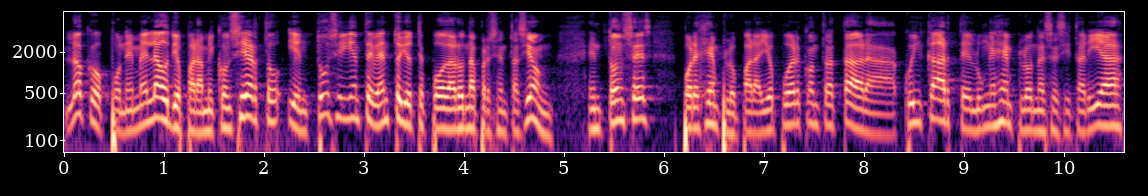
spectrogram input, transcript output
loco, poneme el audio para mi concierto y en tu siguiente evento yo te puedo dar una presentación. Entonces, por ejemplo, para yo poder contratar a Queen Cartel, un ejemplo, necesitaría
